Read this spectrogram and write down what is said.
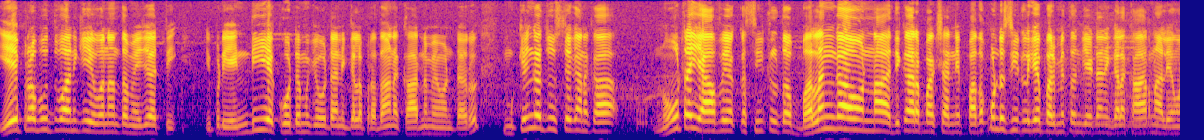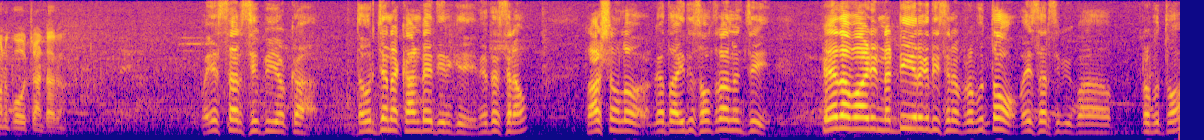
ఏ ప్రభుత్వానికి ఇవ్వనంత మెజార్టీ ఇప్పుడు ఎన్డీఏ కూటమికి ఇవ్వడానికి గల ప్రధాన కారణం ఏమంటారు? ముఖ్యంగా చూస్తే కనుక నూట యాభై ఒక్క సీట్లతో బలంగా ఉన్న అధికార పక్షాన్ని పదకొండు సీట్లకే పరిమితం చేయడానికి గల కారణాలు ఏమనుకోవచ్చు అంటారు? వైఎస్ఆర్సీపీ యొక్క దౌర్జన్య కాండే దీనికి నిదర్శనం. రాష్ట్రంలో గత ఐదు సంవత్సరాల నుంచి పేదవాడి నడ్డి ఇరగదీసిన ప్రభుత్వం వైఎస్ఆర్సీపీ ప్రభుత్వం.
